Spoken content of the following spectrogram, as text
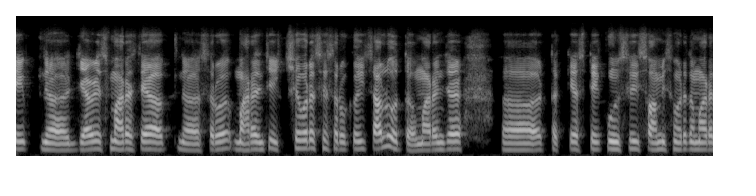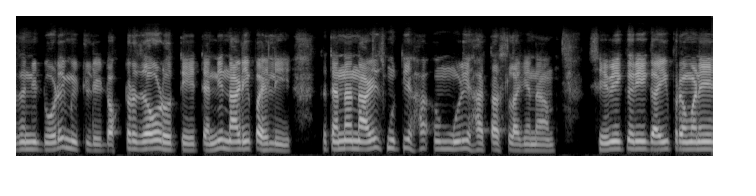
ते ज्यावेळेस महाराज त्या सर्व महाराजांच्या इच्छेवरच हे सर्व काही चालू होतं. महाराजांच्या अ, टक्क्यास टेकून श्री स्वामी समर्थ महाराजांनी डोळे मिटले. डॉक्टर जवळ होते. त्यांनी नाडी पाहिली, तर त्यांना नाडीच मुठी हा मुळी हातास लागेना. सेवेकरी गायीप्रमाणे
